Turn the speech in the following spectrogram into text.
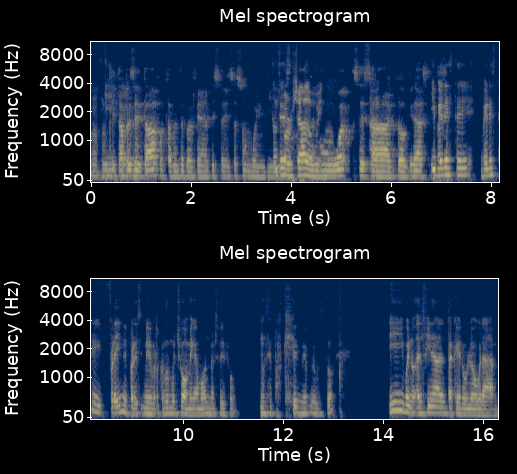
Ujú. Y- Que está presentado justamente para el final del episodio. Eso es un buen guion. Entonces- Foreshadowing. Un buen- Exacto, gracias. Y ver este, ver este frame me parece, me recordó mucho a Megamon Merciful. No sé por qué me, me gustó. Y bueno, al final Takeru logra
